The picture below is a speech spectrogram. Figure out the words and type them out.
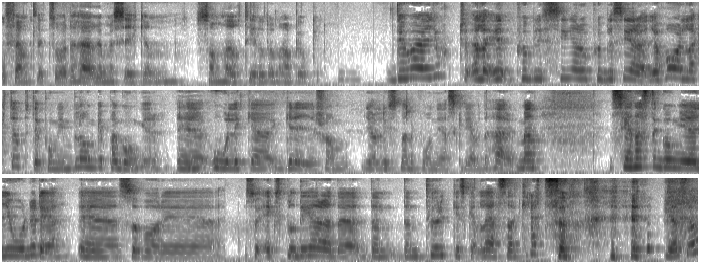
offentligt så, det här är musiken som hör till den här boken. det har jag gjort. Eller eh, publicera och publicera. Jag har lagt upp det på min blogg ett par gånger. Eh, Mm. Olika grejer som jag lyssnade på när jag skrev det här. Men senaste gången jag gjorde det eh, så var det så exploderade den, den turkiska läsarkretsen. Jaså?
